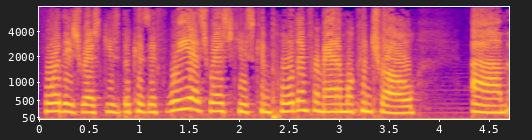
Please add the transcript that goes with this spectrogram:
for these rescues because if we as rescues can pull them from animal control um,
